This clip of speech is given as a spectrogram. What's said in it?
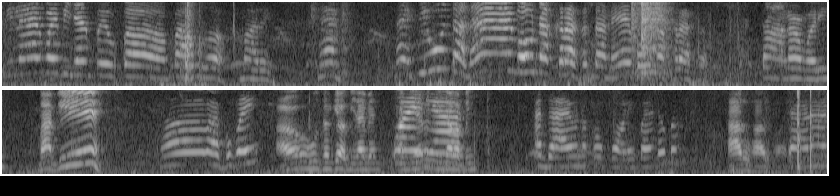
પી લે યાર ભાઈ બીજાને પી- પા- પાવું હ મારે. નહીં પીવું તને બહુ નખરા હતા તને બહુ નખરા તાણા વળી ભાભી હા બાબુભાઈ. આવો હું શક્યો બીનાબેન? ભાભી આ ગાયો કહું પાણી પાઈ દો સારું સારું તાણા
